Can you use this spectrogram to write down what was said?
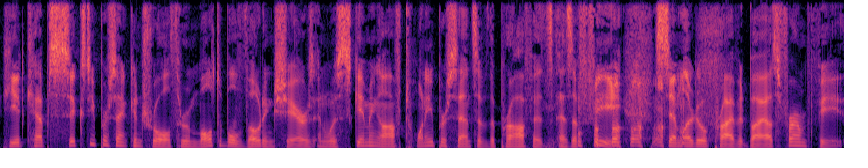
He had kept 60% control through multiple voting shares and was skimming off 20% of the profits as a fee, similar to a private buyout's firm fee.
